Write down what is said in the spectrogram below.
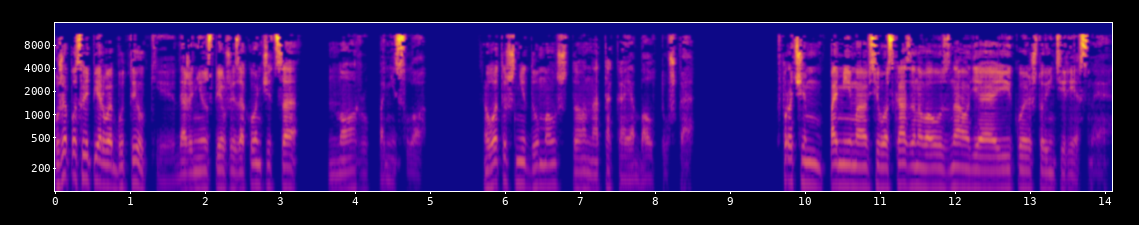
Уже после первой бутылки, даже не успевшей закончиться, нору понесло. Вот уж не думал, что она такая болтушка. Впрочем, помимо всего сказанного, узнал я и кое-что интересное.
